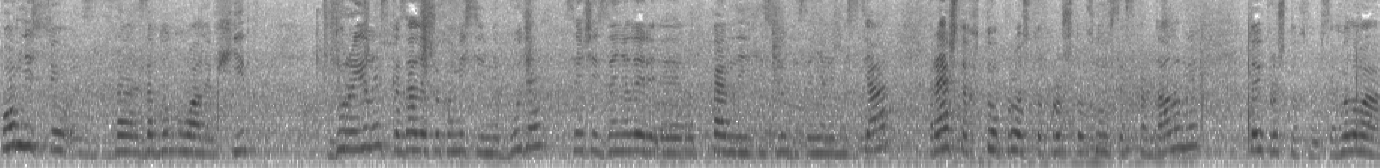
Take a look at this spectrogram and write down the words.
повністю за- заблокували вхід, дурили, сказали, що комісії не буде. Значить, зайняли е, от певні якісь люди зайняли місця. Решта, хто просто проштовхнувся скандалами, той проштовхнувся. Голова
